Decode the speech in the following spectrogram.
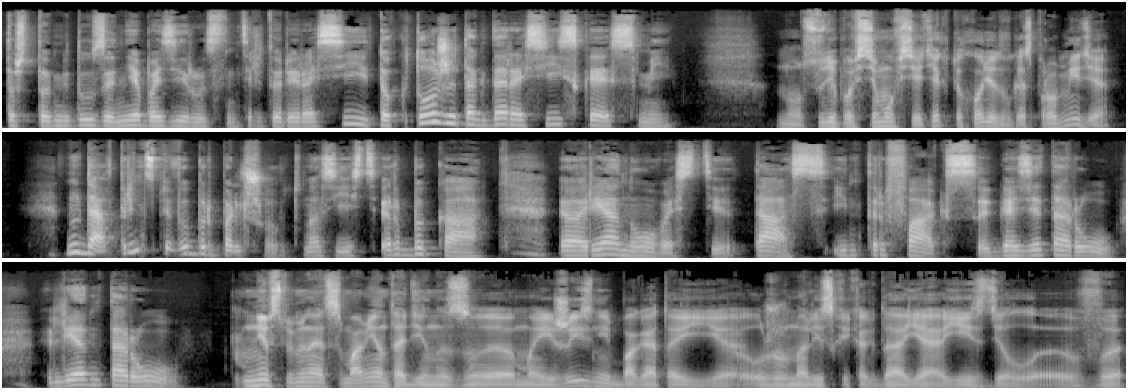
то, что «Медуза» не базируется на территории России, то кто же тогда российская СМИ? Ну, судя по всему, все те, кто ходит в «Газпром Медиа». Ну да, в принципе, выбор большой. Вот у нас есть РБК, э, РИА Новости, ТАСС, Интерфакс, Газета.ру, Лента.ру, мне вспоминается момент один из э, моей жизни, богатой э, журналистской, когда я ездил в,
